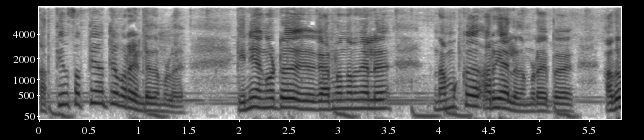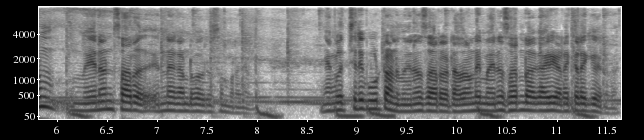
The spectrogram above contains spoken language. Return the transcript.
സത്യം സത്യമായിട്ടേ പറയണ്ടേ നമ്മൾ ഇനി അങ്ങോട്ട് കാരണം എന്ന് പറഞ്ഞാൽ നമുക്ക് അറിയാമല്ലോ നമ്മുടെ ഇപ്പോൾ അതും മേനോൻ സാറ് എന്നെ കണ്ട ഒരു ദിവസം പറഞ്ഞത്. ഞങ്ങൾ ഇച്ചിരി കൂട്ടാണ് മേനോൻ സാറുമായിട്ട്. അതുകൊണ്ട് ഈ മേനോൻ സാറിന്റെ ആ കാര്യം ഇടയ്ക്കിടയ്ക്ക് വരുന്നത്.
